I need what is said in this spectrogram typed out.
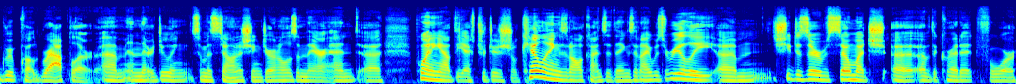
group called Rappler, um, and they're doing some astonishing journalism there and uh, pointing out the extrajudicial killings and all kinds of things. And I was really, um, she deserves so much uh, of the credit for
